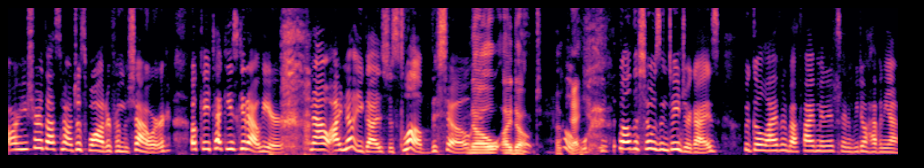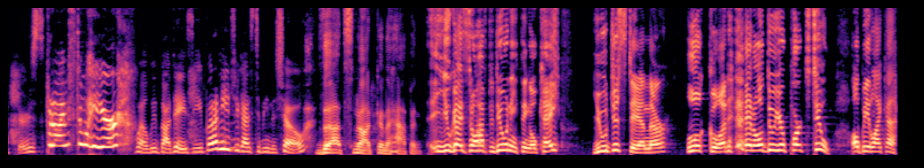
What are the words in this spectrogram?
Are you sure that's not just water from the shower? Okay, techies, get out here. Now, I know you guys just love the show. No, I don't. Oh. Okay. Oh. Well, the show's in danger, guys. We go live in about five minutes and we don't have any actors. But I'm still here. Well, we've got Daisy, but I need you guys to be in the show. That's not gonna happen. You guys don't have to do anything, okay? You just stand there, look good, and I'll do your parts too. I'll be like a.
